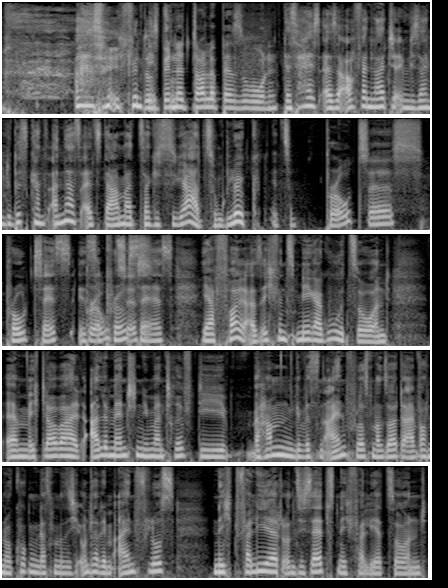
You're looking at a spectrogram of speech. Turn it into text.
Also ich finde das ich bin eine tolle Person. Das heißt also, auch wenn Leute irgendwie sagen, du bist ganz anders als damals, sage ich so, ja, zum Glück. It's a process. Process is a Process. process. Ja, voll. Also ich finde es mega gut so. Und ähm, ich glaube halt, alle Menschen, die man trifft, die haben einen gewissen Einfluss. Man sollte einfach nur gucken, dass man sich unter dem Einfluss nicht verliert und sich selbst nicht verliert. So. Und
